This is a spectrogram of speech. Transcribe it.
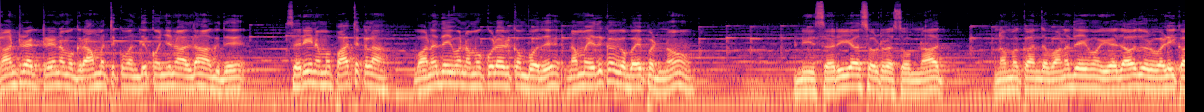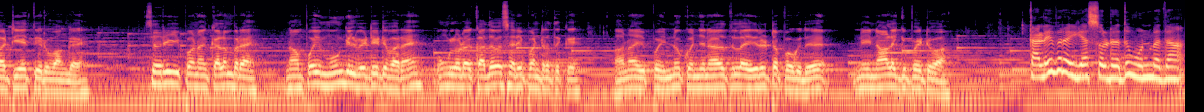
கான்ட்ராக்டரே நம்ம கிராமத்துக்கு வந்து கொஞ்ச நாள் தான் ஆகுது. சரி நம்ம பார்த்துக்கலாம். வனதெய்வம் நம்ம கூட இருக்கும்போது நம்ம எதுக்காக பயப்படணும்? நீ சரியா சொல்ற சோம்நாத். நமக்கு அந்த வனதெய்வம் ஏதாவது ஒரு வழி காட்டியே தீருவாங்க. சரி இப்போ நான் கிளம்புறேன். நான் போய் மூங்கில் வெட்டிட்டு வரேன். உங்களோட கதவை சரி பண்ணுறதுக்கு ஆனால் இப்போ இன்னும் கொஞ்ச நேரத்தில் இருட்ட போகுது. நீ நாளைக்கு போயிட்டு வா. தலைவர் ஐயா சொல்றது உண்மைதான்.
